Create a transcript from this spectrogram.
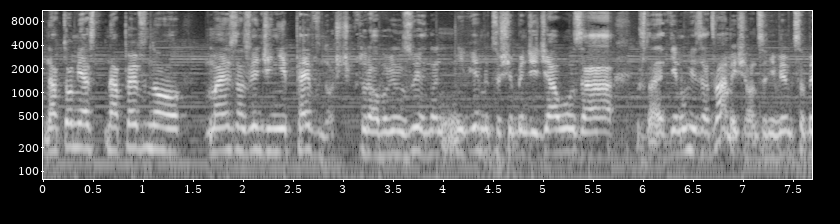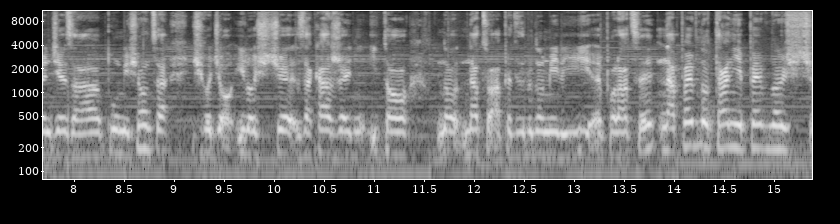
natomiast na pewno mając na względzie niepewność, która obowiązuje, no nie wiemy, co się będzie działo za, już nawet nie mówię za dwa miesiące, nie wiem, co będzie za pół miesiąca, jeśli chodzi o ilość zakażeń i to, no, na co apetyt będą mieli Polacy. Na pewno ta niepewność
